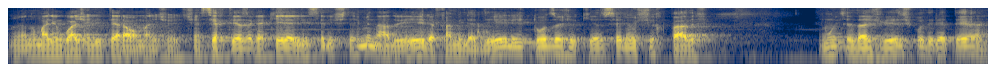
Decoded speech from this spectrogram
não é numa linguagem literal, mas eu tinha certeza que aquele ali seria exterminado. Ele, a família dele e todas as riquezas seriam extirpadas. Muitas das vezes poderia até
